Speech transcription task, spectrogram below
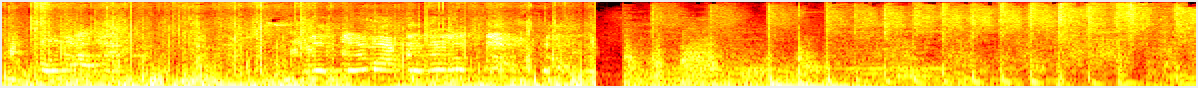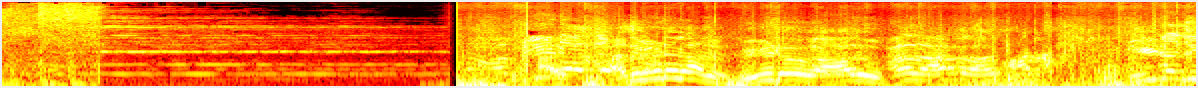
పిచ్చోడా. వీడియో చేయమంటే అది వీడియో కాదు వీడియో కాదు. వీడియో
